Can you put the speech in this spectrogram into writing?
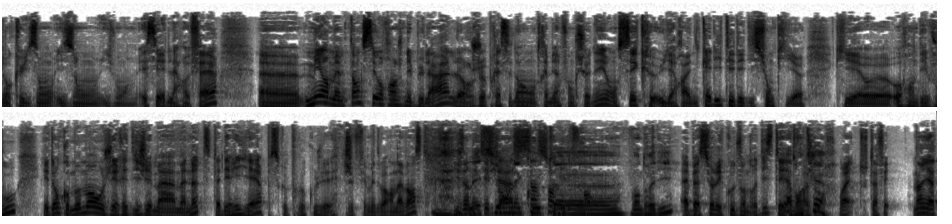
Donc euh, ils ont, ils ont, ils vont essayer de la refaire. Euh, mais en même temps, c'est Orange Nebula. Leurs jeux précédents ont très bien fonctionné. On sait qu'il y aura une qualité d'édition qui, euh, qui est euh, au rendez-vous. Et donc au moment où j'ai rédigé ma, ma note, c'est-à-dire hier, parce que pour le coup j'ai j'ai fait mes devoirs en avance, ils en étaient si déjà on à l'écoute 500 000 francs. euh, vendredi, Eh ben sur les coups de vendredi, c'était il y a trois Avant-hier. jours. Ouais, tout à fait. Non, il y a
